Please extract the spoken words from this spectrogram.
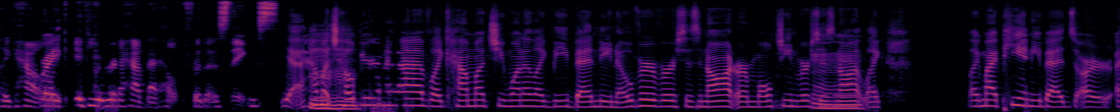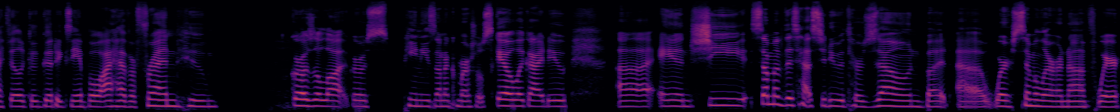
like how, Right. like if you're going to have that help for those things. yeah how much Mhm. help you're going to have like how much you want to like be bending over versus not or mulching versus not like like my peony beds are i feel like a good example i have a friend who grows a lot grows peonies on a commercial scale like i do uh, and she some of this has to do with her zone but uh, we're similar enough where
